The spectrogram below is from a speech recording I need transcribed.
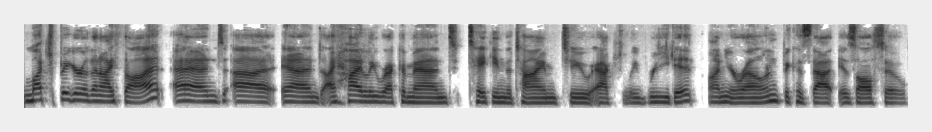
much bigger than I thought, and uh, and I highly recommend taking the time to actually read it on your own because that is also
